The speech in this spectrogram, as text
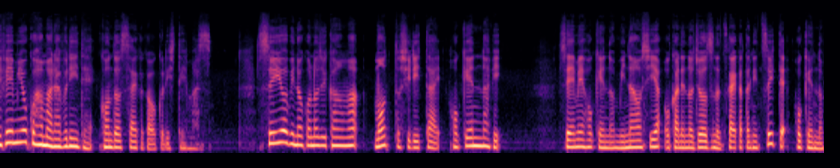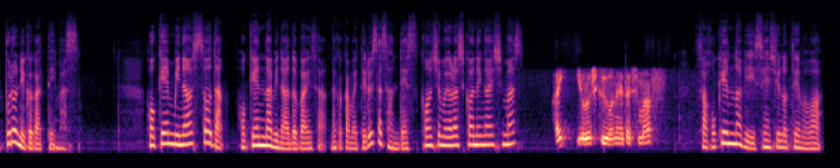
FM 横浜ラブリーで近藤沙耶香がお送りしています。水曜日のこの時間は、もっと知りたい保険ナビ。生命保険の見直しやお金の上手な使い方について保険のプロに伺っています。保険見直し相談、保険ナビのアドバイザー、中亀照久さんです。今週もよろしくお願いします。はい、よろしくお願いいたします。さあ、保険ナビ、先週のテーマは、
